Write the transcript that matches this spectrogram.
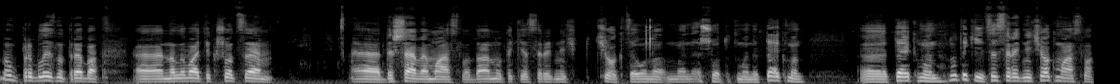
Ну, приблизно треба е, наливати, якщо це е, дешеве масло, да? ну таке середнячок. Це воно мене, що тут в мене? Текман. Е, Текман. Ну такий, це середнячок масла.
